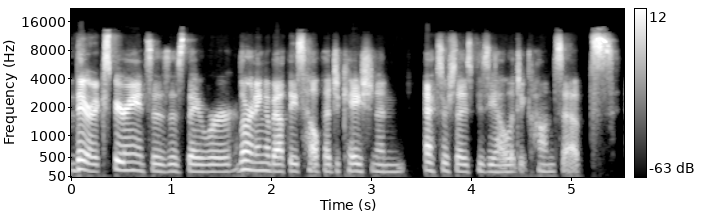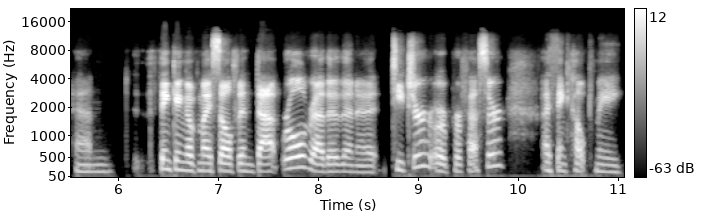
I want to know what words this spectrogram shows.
their experiences as they were learning about these health education and exercise physiology concepts. And thinking of myself in that role rather than a teacher or professor, I think helped me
